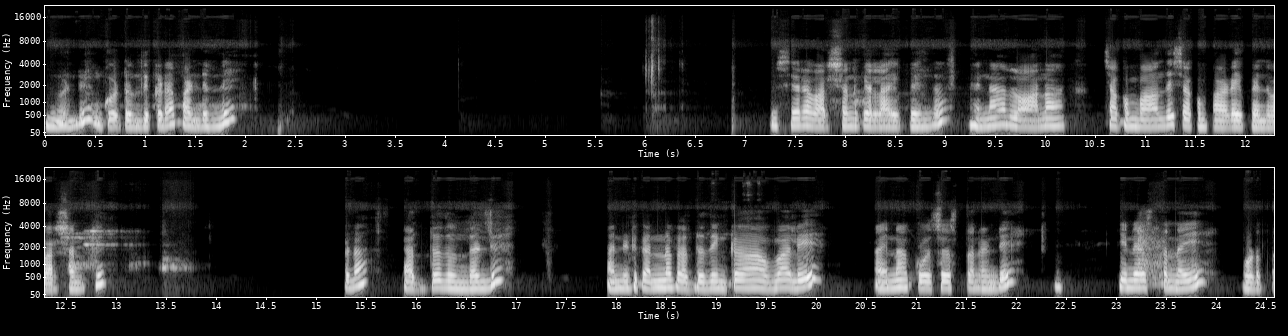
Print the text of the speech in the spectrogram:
ఇదిగోండి ఇంకోటి ఉంది ఇక్కడ పండింది. చూసారా వర్షానికి ఎలా అయిపోయిందో? అయినా లోన సగం బాగుంది సగం పాడైపోయింది వర్షానికి. ఇక్కడ పెద్దది ఉందండి. అన్నిటికన్నా పెద్దది ఇంకా అవ్వాలి. అయినా కోసేస్తానండి. తినేస్తున్నాయి. ఉడత.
